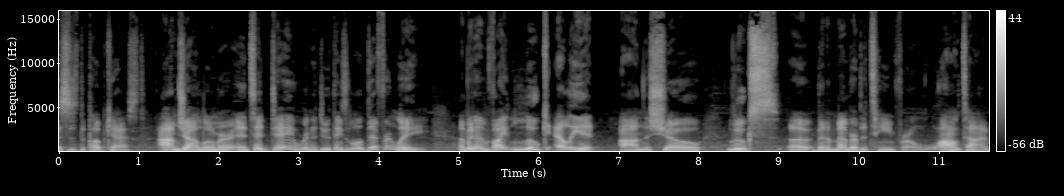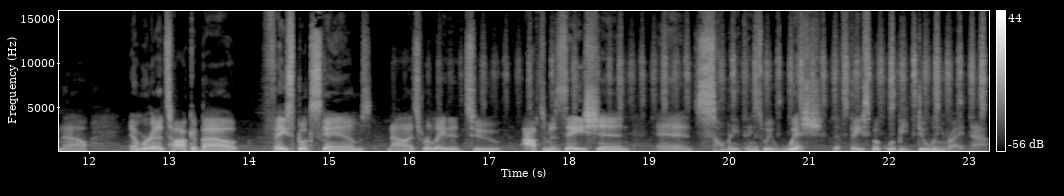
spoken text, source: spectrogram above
This is the Pubcast. I'm Jon Loomer, and today we're going to do things a little differently. I'm going to invite Luke Elliott on the show. Luke's uh, been a member of the team for a long time now, and we're going to talk about Facebook scams. Now it's related to optimization and so many things we wish that Facebook would be doing right now.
